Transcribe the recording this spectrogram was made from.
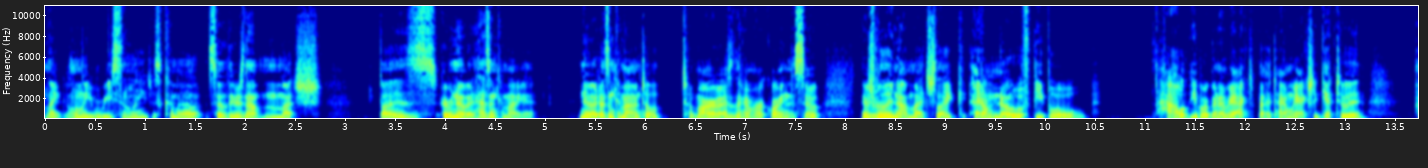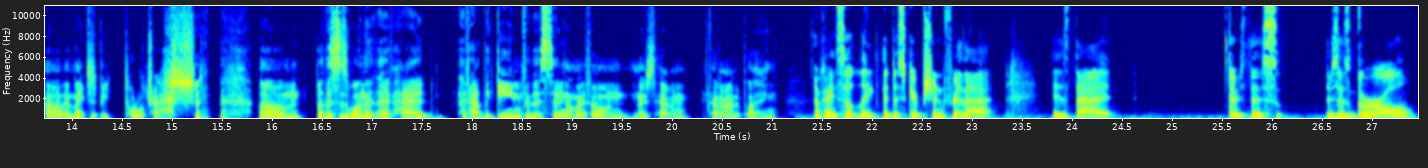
like only recently just come out, so there's not much buzz. Or no, it hasn't come out yet. No, it doesn't come out until tomorrow as the time of recording this. So there's really not much like I don't know if people how people are going to react by the time we actually get to it. Um, it might just be total trash. um, but this is one that I've had I've had the game for this sitting on my phone and I just haven't gotten around to playing. okay, so like the description for that is that there's this there's this girl,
